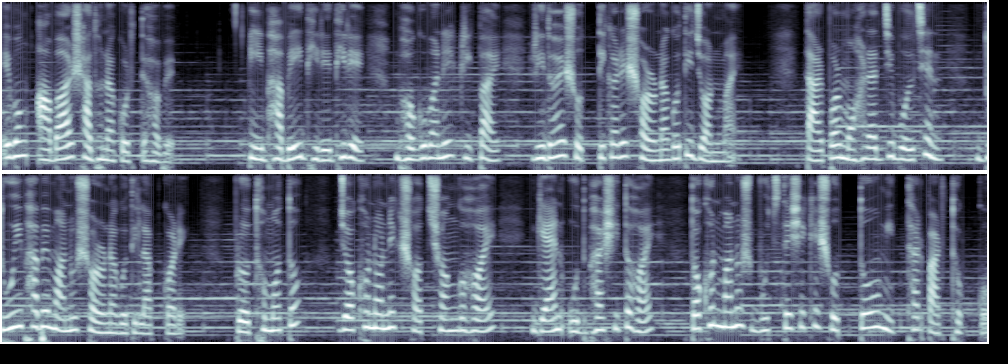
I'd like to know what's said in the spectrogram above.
এবং আবার সাধনা করতে হবে। এইভাবেই ধীরে ধীরে ভগবানের কৃপায় হৃদয়ে সত্যিকারের শরণাগতি জন্মায়। তারপর মহারাজজি বলছেন, দুইভাবে মানুষ শরণাগতি লাভ করে। প্রথমত, যখন অনেক সৎসঙ্গ হয়, জ্ঞান উদ্ভাসিত হয়, তখন মানুষ বুঝতে শেখে সত্য ও মিথ্যার পার্থক্য।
